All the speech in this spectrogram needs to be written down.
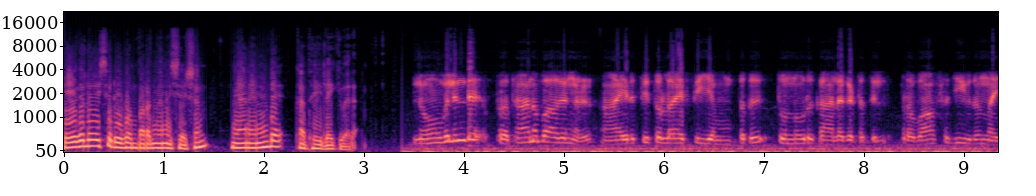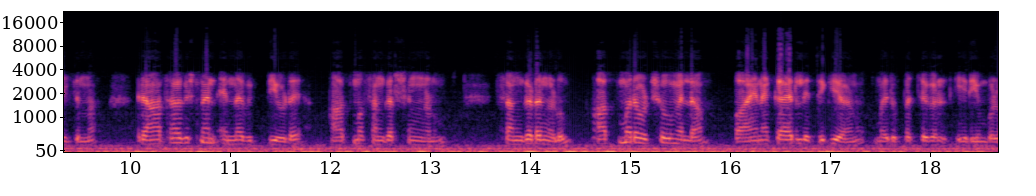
ഏകദേശ രൂപം പറഞ്ഞതിന് ശേഷം ഞാൻ എന്റെ കഥയിലേക്ക് വരാം. നോവലിന്റെ പ്രധാന ഭാഗങ്ങൾ ആയിരത്തി തൊള്ളായിരത്തി എൺപത് തൊണ്ണൂറ് കാലഘട്ടത്തിൽ പ്രവാസ ജീവിതം നയിക്കുന്ന രാധാകൃഷ്ണൻ എന്ന വ്യക്തിയുടെ ആത്മസംഘർഷങ്ങളും സങ്കടങ്ങളും ആത്മരോക്ഷവുമെല്ലാം വായനക്കാരിൽ എത്തിക്കുകയാണ് മരുപ്പച്ചകൾ എരിയുമ്പോൾ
